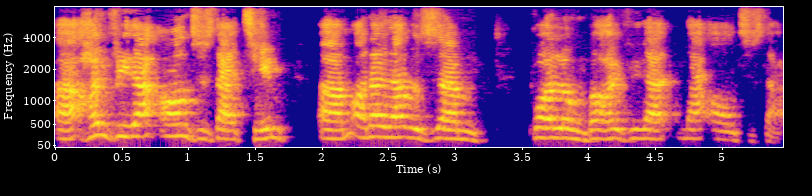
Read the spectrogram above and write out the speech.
Uh, hopefully that answers that, Tim. Um, I know that was um, quite long, but hopefully that, that answers that.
